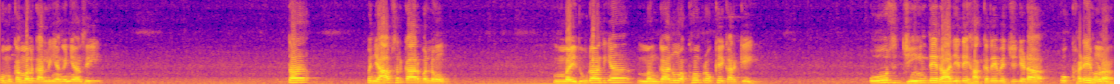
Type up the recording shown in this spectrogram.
ਉਹ ਮੁਕੰਮਲ ਕਰ ਲਈਆਂ ਗਈਆਂ ਸੀ। ਤਾਂ ਪੰਜਾਬ ਸਰਕਾਰ ਵੱਲੋਂ ਮਜ਼ਦੂਰਾਂ ਦੀਆਂ ਮੰਗਾਂ ਨੂੰ ਅੱਖੋਂ ਪਰੋਖੇ ਕਰਕੇ ਉਸ ਜੀਨ ਦੇ ਰਾਜੇ ਦੇ ਹੱਕ ਦੇ ਵਿੱਚ ਜਿਹੜਾ ਉਹ ਖੜੇ ਹੋਣਾ,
